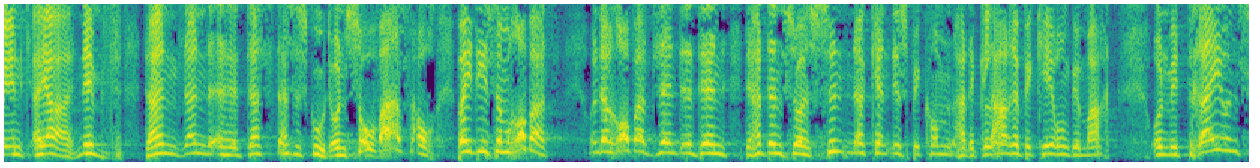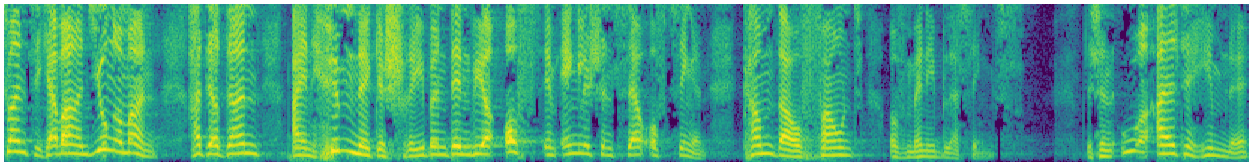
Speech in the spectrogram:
ja, nimmt, dann, dann, äh, das, das ist gut. Und so war es auch bei diesem Robert. Und der Robert, der, der, der hat dann eine Sündenerkenntnis bekommen, hatte klare Bekehrung gemacht. Und mit 23, er war ein junger Mann, hat er dann ein Hymne geschrieben, den wir oft im Englischen sehr oft singen. Come thou fount of many blessings. Das ist eine uralte Hymne.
